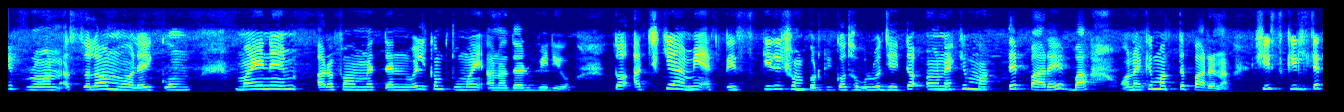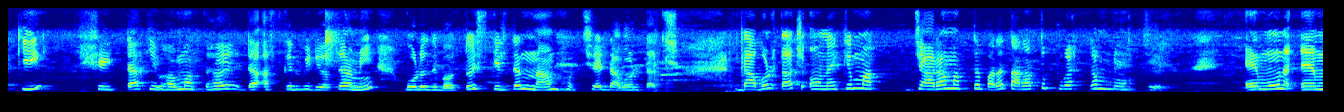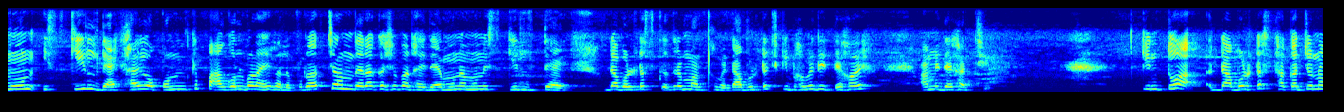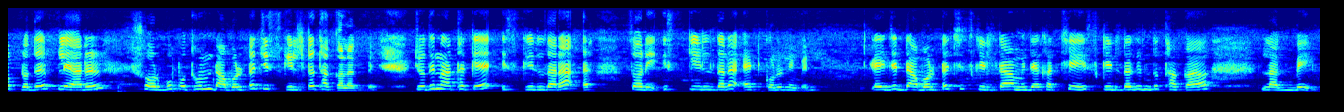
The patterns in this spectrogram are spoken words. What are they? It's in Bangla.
everyone assalamu alaikum my name araf ahmed and welcome to my another video. তো আজকে আমি একটা স্কিল সম্পর্কে কথা বলব যেটা অনেকে মারতে পারে বা অনেকে মারতে পারে না। সেই স্কিলটা কি? সেইটা কীভাবে মারতে হয় এটা আজকের ভিডিওতে আমি বলে দেব। তো স্কিলটার নাম হচ্ছে ডাবল টাচ ডাবল টাচ অনেকে যারা মারতে পারে তারা তো পুরো একটা ম্যাচে এমন এমন স্কিল দেখায় অপনকে পাগল বানাই ফেলে, পুরো চান্দের আকাশে পাঠাই দেয়, এমন এমন স্কিল দেয় ডাবল টাচের মাধ্যমে। ডাবল টাচ কীভাবে দিতে হয়, আমি দেখাচ্ছি। কিন্তু ডাবল টাচ থাকার জন্য আপনাদের প্লেয়ারের সর্বপ্রথম ডাবল টাচ স্কিলটা থাকা লাগবে। যদি না থাকে স্কিল দ্বারা সরি স্কিল দ্বারা অ্যাড করে নেবেন। এই যে ডাবল টাচ স্কিলটা আমি দেখাচ্ছি, এই স্কিলটা কিন্তু থাকা লাগবেই।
